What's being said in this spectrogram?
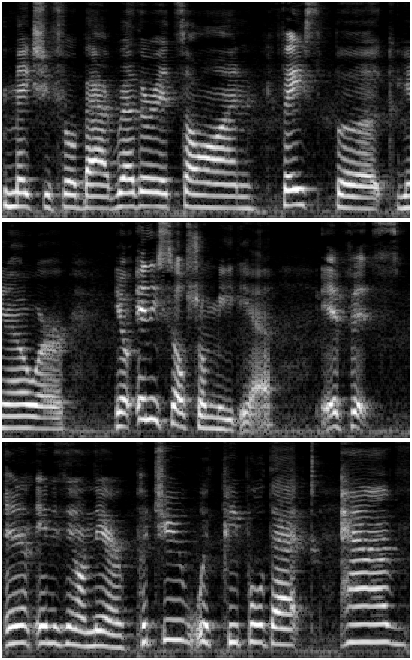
makes you feel bad whether it's on facebook you know or you know any social media. If it's anything on there put you with people that have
